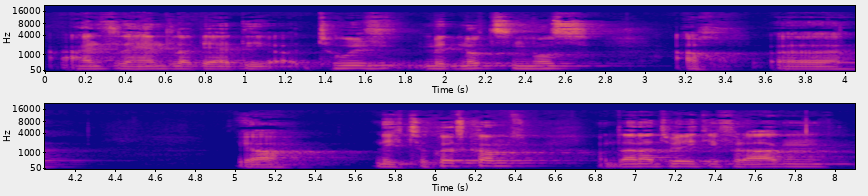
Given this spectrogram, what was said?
Einzelhändler, der die Tools mit nutzen muss, auch äh, ja nicht zu kurz kommt. Und dann natürlich die Fragen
